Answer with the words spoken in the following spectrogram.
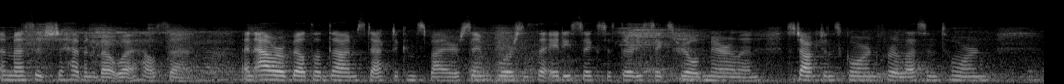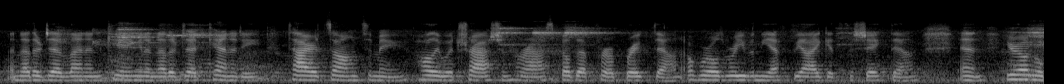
A message to heaven about what hell sent. An hour built on time stacked to conspire. Same force as the 86 to 36 year old Marilyn. Stalked and scorned for a lesson torn. Another dead Lennon King and another dead Kennedy. Tired song to me. Hollywood trash and harass. Build up for a breakdown. A world where even the FBI gets the shakedown. And your own will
